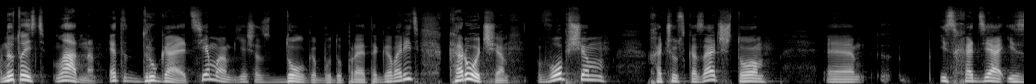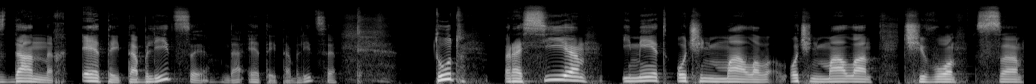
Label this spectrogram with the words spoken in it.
Ну, то есть, ладно, это другая тема, я сейчас долго буду про это говорить. Короче, в общем, хочу сказать, что э, исходя из данных этой таблицы, да, этой таблицы, тут Россия имеет очень мало, очень мало чего с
